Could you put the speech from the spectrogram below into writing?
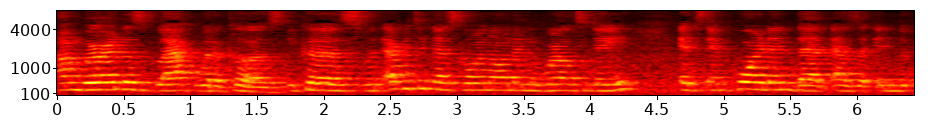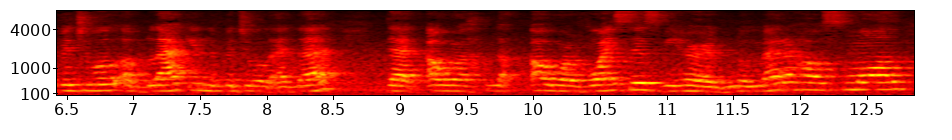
I'm wearing this black with a cause because with everything that's going on in the world today, it's important that as an individual, a black individual at that, that our our voices be heard, no matter how small,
